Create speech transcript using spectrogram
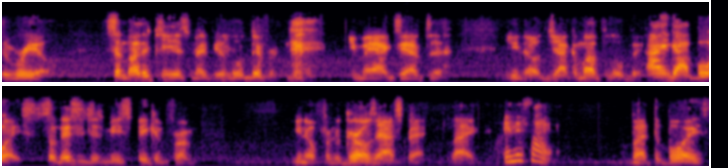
the real. Some other kids may be a little different. you may actually have to, you know, jack them up a little bit. I ain't got boys, so this is just me speaking from, you know, from the girls aspect. Like, and it's like, but the boys,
